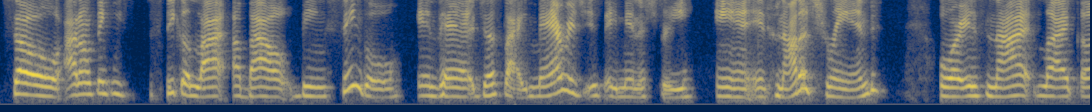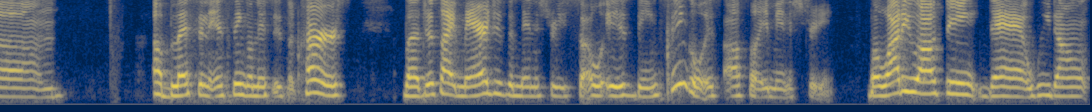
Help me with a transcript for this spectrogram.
So I don't think we speak a lot about being single in that just like marriage is a ministry and it's not a trend or it's not like um a blessing and singleness is a curse. But just like marriage is a ministry, so is being single is also a ministry. But why do you all think that we don't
